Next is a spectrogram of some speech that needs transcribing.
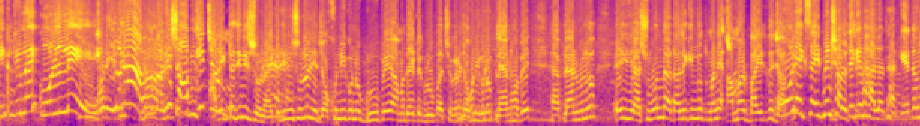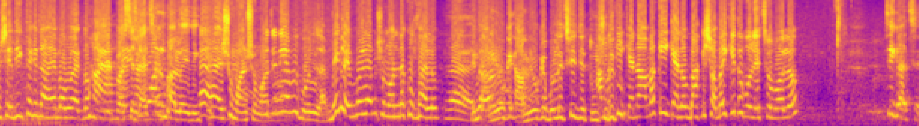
একটু নাই করলে আরেকটা জিনিস- জিনিস শোনো একটা জিনিস হলো যে যখনই কোনো গ্রুপে আমাদের একটা গ্রুপ আছে ওখানে যখনই কোনো প্ল্যান হবে হ্যাঁ প্ল্যান হলো এই সুমন দা তাহলে কিন্তু মানে আমার বাড়িতে যাবে। ওর এক্সাইটমেন্ট সব থেকে ভালো থাকে। তো সেদিক থেকে জামাইবাবু একদম হান্ড্রেড পার্সেন্ট আছে। সুমন ভালো এদিক হ্যাঁ হ্যাঁ সুমন সুমন। এটা নিয়ে আমি বললাম। দেখলে বললাম সুমনদা খুব ভালো। হ্যাঁ কিন্তু আমি ওকে আমি ওকে বলেছি যে তুই শুধু কেন আমাকেই কেন? বাকি সবাইকে তো বলেছ বলো। ঠিক আছে।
